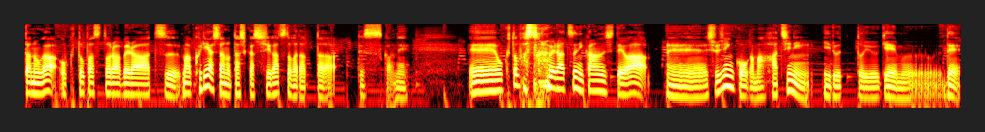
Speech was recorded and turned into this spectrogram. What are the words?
たのがオクトパストラベラー2まあクリアしたの確か4月とかだったですかね。えー、オクトパストラベラー2に関しては、えー主人公がま8人いるというゲームで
